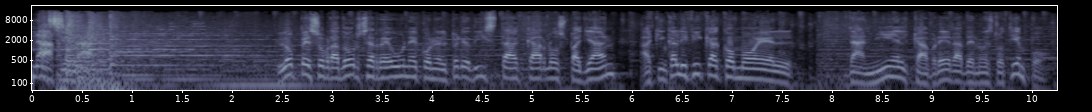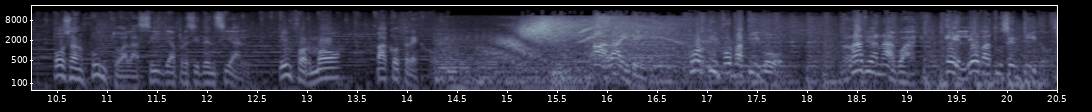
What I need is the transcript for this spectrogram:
Nacional. López Obrador se reúne con el periodista Carlos Payán, a quien califica como el Daniel Cabrera de nuestro tiempo. Posan junto a la silla presidencial, informó Paco Trejo. Al aire, corte informativo. Radio Anáhuac, eleva tus sentidos.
